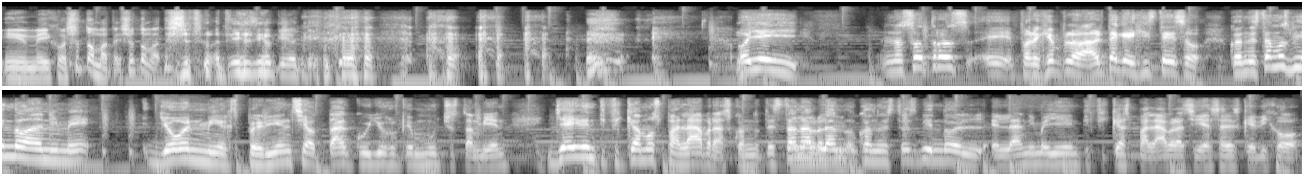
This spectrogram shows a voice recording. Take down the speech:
y me dijo, yo tómate, yo tómate, yo tómate. Y yo digo, ok, ok. Oye, y nosotros, eh, por ejemplo, ahorita que dijiste eso, cuando estamos viendo anime yo en mi experiencia otaku, yo creo que muchos también, ya identificamos palabras. Cuando te están hablando, cuando estás viendo el, anime, ya identificas palabras y ya sabes que dijo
